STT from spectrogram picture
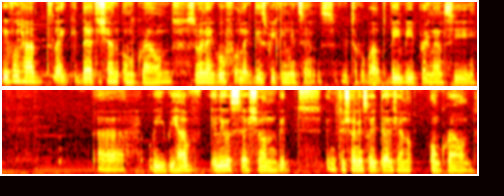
Even had like dietitian on ground. So when I go for like these weekly meetings, we talk about baby pregnancy. Uh, we we have a little session with nutritionist or a dietitian on ground.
